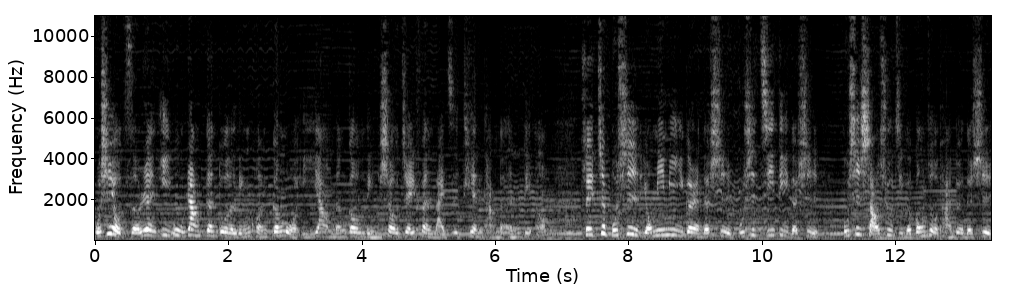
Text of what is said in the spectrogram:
我是有责任义务让更多的灵魂跟我一样，能够领受这一份来自天堂的恩典哦。所以这不是尤咪咪一个人的事，不是基地的事。不是少数几个工作团队的事，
